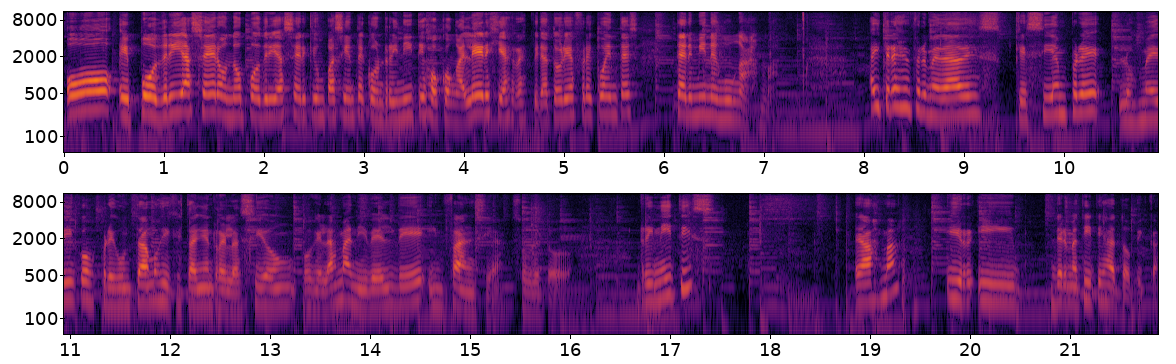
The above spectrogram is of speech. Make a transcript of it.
o eh, podría ser o no podría ser que un paciente con rinitis o con alergias respiratorias frecuentes termine en un asma. Hay tres enfermedades que siempre los médicos preguntamos y que están en relación con el asma a nivel de infancia, sobre todo. Rinitis, asma y dermatitis atópica.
